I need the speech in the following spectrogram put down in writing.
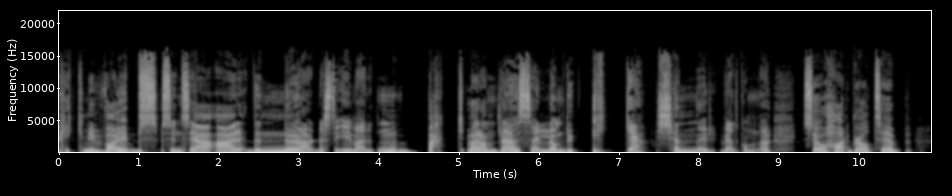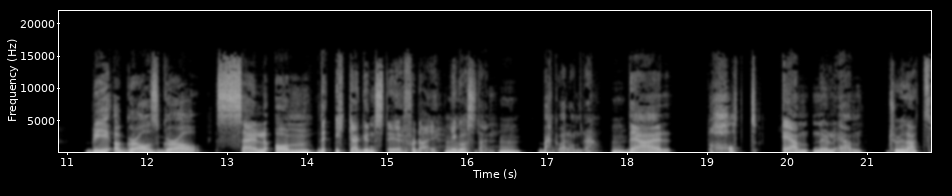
pick me-vibes syns jeg er det nerdeste i verden. Back hverandre, selv om du ikke kjenner vedkommende. So hot girl tip. Be a girl's girl, selv om det ikke er gunstig for deg, i gåsetegn. Back hverandre. Det er hot 101. True that.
